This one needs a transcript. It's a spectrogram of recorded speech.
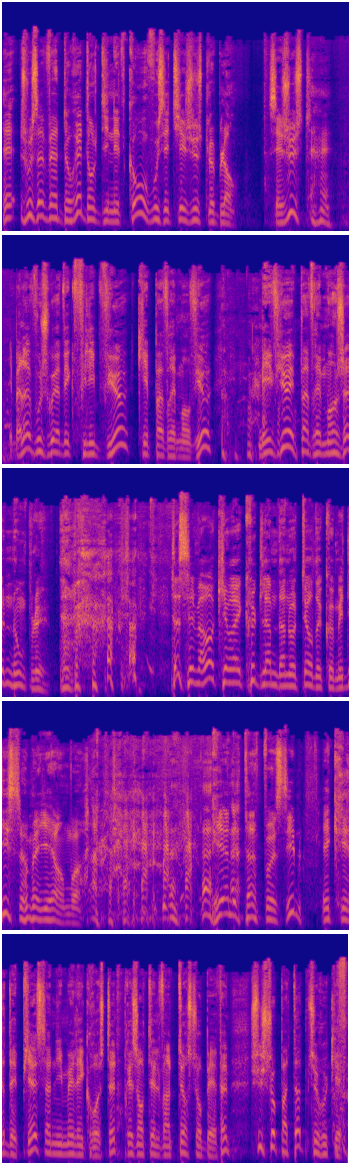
eh, je vous avais adoré dans le dîner de con où vous étiez juste le blanc. C'est juste. Et ben là, vous jouez avec Philippe Vieux, qui est pas vraiment vieux, mais vieux et pas vraiment jeune non plus. Ça, C'est marrant qui aurait cru que l'âme d'un auteur de comédie sommeillait en moi. Rien n'est impossible. Écrire des pièces, animer les grosses têtes, présenter le 20h sur BFM. Je suis chaud patate, monsieur Ruquier.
